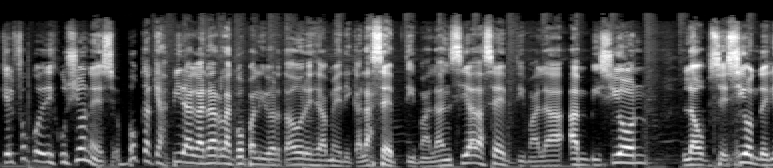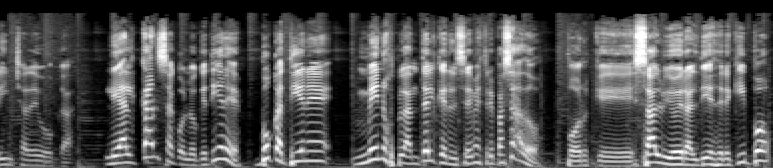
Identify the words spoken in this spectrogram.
que el foco de discusión es Boca que aspira a ganar la Copa Libertadores de América, la séptima, la ansiada séptima, la ambición, la obsesión del hincha de Boca. ¿Le alcanza con lo que tiene? Boca tiene menos plantel que en el semestre pasado, porque Salvio era el 10 del equipo,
